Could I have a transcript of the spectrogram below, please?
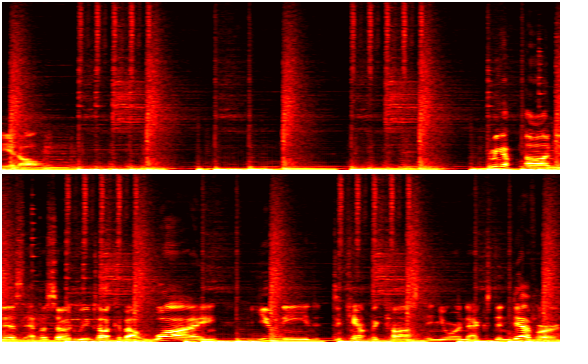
it all. Coming up on this episode, we talk about why you need to count the cost in your next endeavor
